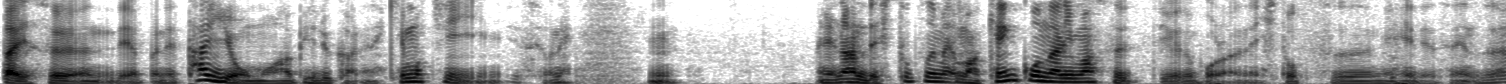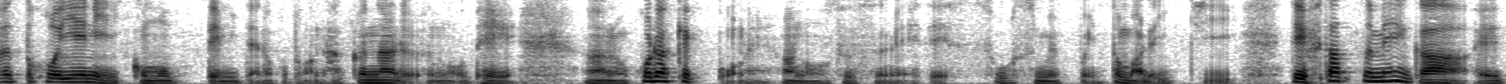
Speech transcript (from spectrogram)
たりするんで、やっぱね、太陽も浴びるからね、気持ちいいんですよね。うん。えなんで一つ目、まあ、健康になりますっていうところはね、一つ目ですね。ずっとこう家にこもってみたいなことがなくなるので、あの、これは結構ね、あの、おすすめです。おすすめポイント丸1。で、二つ目が、えっ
